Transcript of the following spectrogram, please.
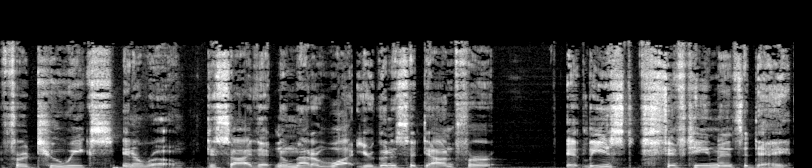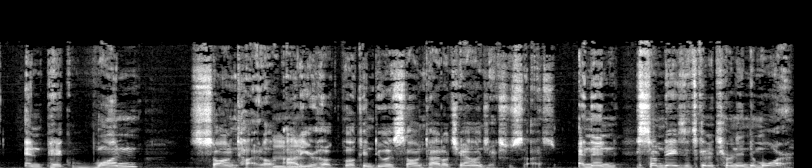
for two weeks in a row, decide that no matter what, you're going to sit down for at least 15 minutes a day and pick one song title mm-hmm. out of your hook book and do a song title challenge exercise. And then some days it's going to turn into more.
